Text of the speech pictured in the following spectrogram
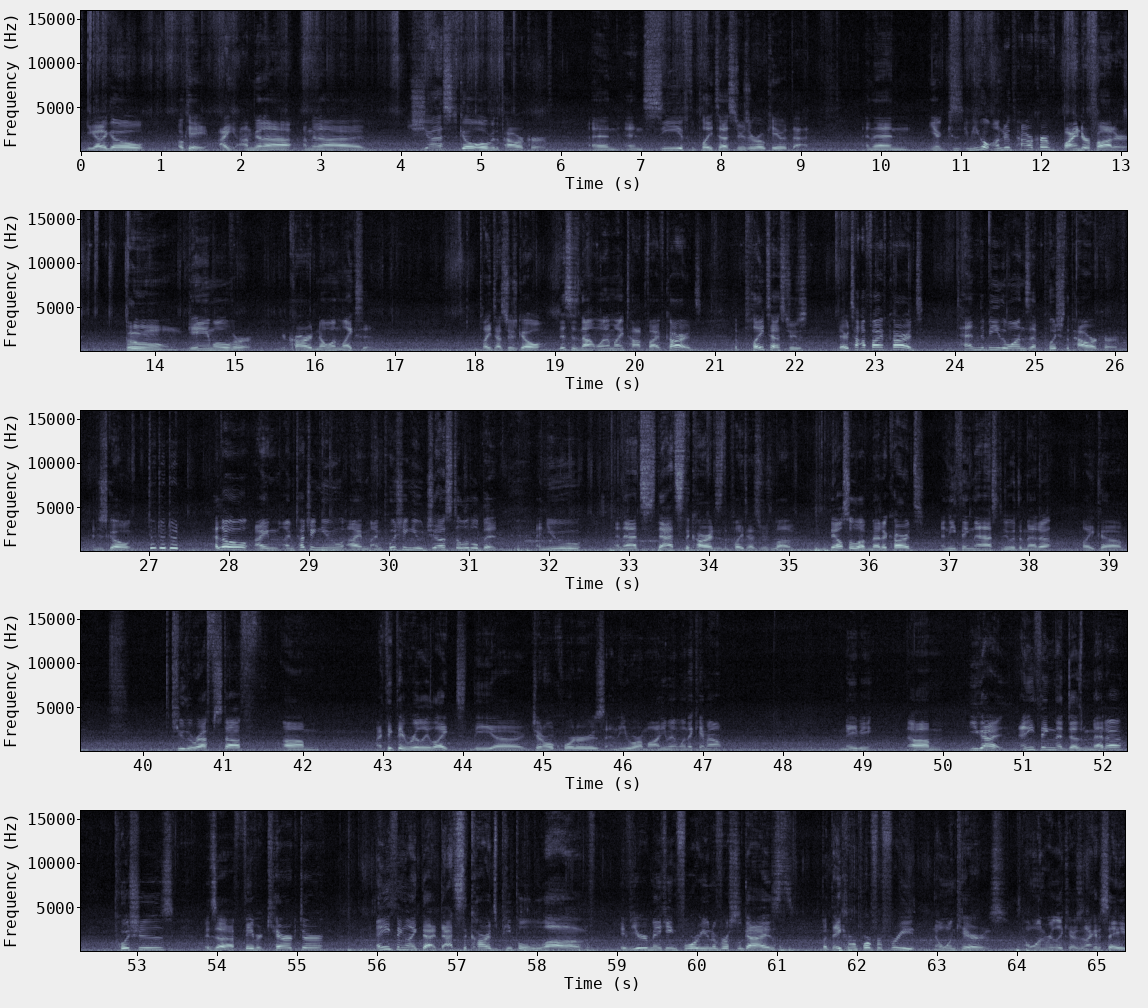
You gotta go, okay, I, I'm gonna, I'm gonna just go over the power curve and, and see if the playtesters are okay with that. And then, you know, because if you go under the power curve, binder fodder, boom, game over. Your card, no one likes it playtesters go, this is not one of my top five cards. The playtesters, their top five cards tend to be the ones that push the power curve and just go, doot, doot, doot. hello, I'm, I'm touching you, I'm, I'm pushing you just a little bit. And you, and that's, that's the cards the playtesters love. They also love meta cards, anything that has to do with the meta, like um, cue the ref stuff. Um, I think they really liked the uh, General Quarters and the UR Monument when they came out maybe. Um, you got anything that does meta, pushes, is a favorite character, anything like that. That's the cards people love. If you're making four universal guys, but they can report for free, no one cares. No one really cares. I'm not going to say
